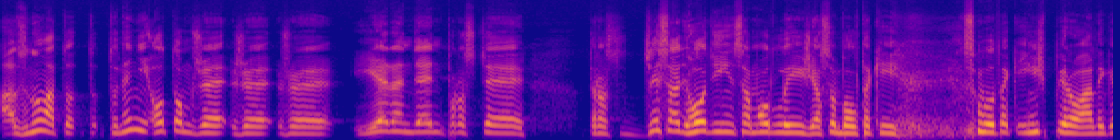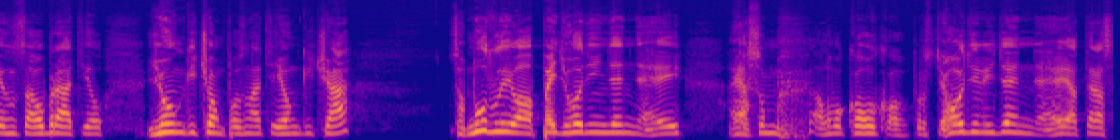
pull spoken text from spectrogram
a znova, to, to, to není o tom, že, že, že jeden deň proste teraz 10 hodín sa modlíš, ja som bol taký, som bol taký inšpirovaný, keď som sa obrátil Jongičom, poznáte Jongiča? Sa modlíval 5 hodín denne, hej, a ja som, alebo koľko, proste hodiny denne, hej, a teraz,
